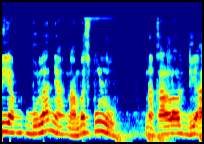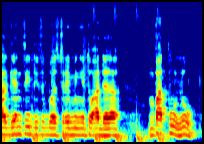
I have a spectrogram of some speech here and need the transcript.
tiap bulannya nambah 10 nah kalau di agensi di sebuah streaming itu ada 40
